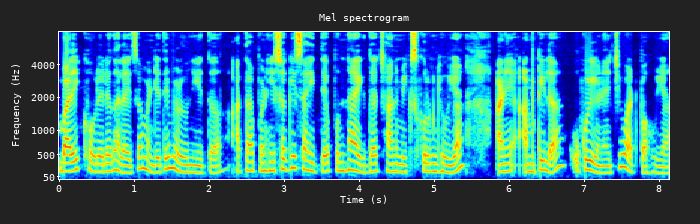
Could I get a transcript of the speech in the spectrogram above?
बारीक खोवलेलं घालायचं म्हणजे ते मिळून येतं. आता आपण ही सगळी साहित्य पुन्हा एकदा छान मिक्स करून घेऊया आणि आमटीला उकळी येण्याची वाट पाहूया.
